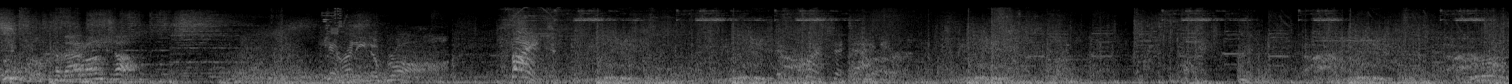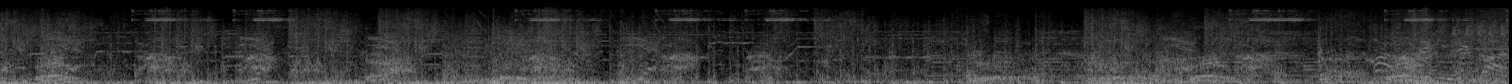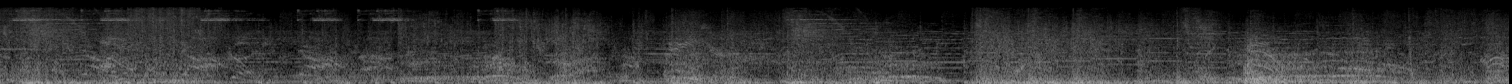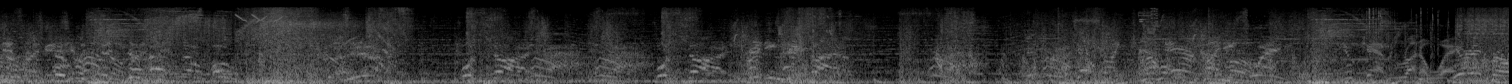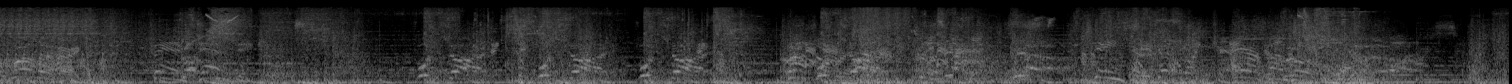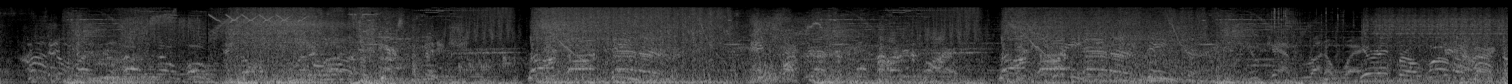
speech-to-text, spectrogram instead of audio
Who will come out on top. Get ready to brawl. Fight! First attack! way. You're in for a world of hurt. Fantastic. Footstar. Footstar. Footstar. Footstar.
